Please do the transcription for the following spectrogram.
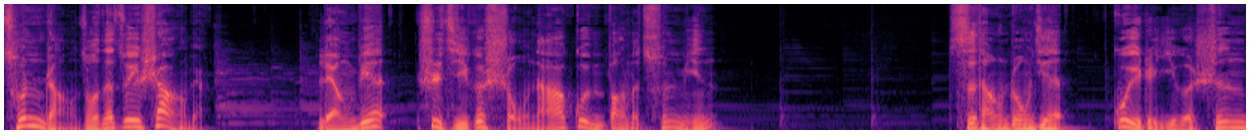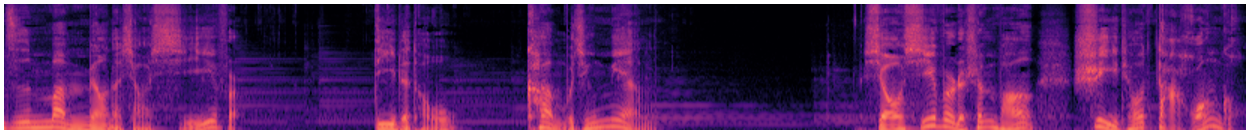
村长坐在最上边，两边是几个手拿棍棒的村民。祠堂中间跪着一个身姿曼妙的小媳妇儿，低着头，看不清面目。小媳妇的身旁是一条大黄狗，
